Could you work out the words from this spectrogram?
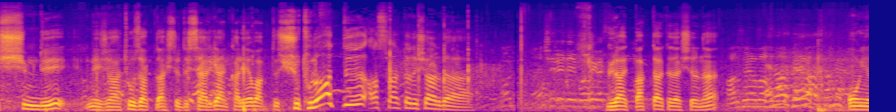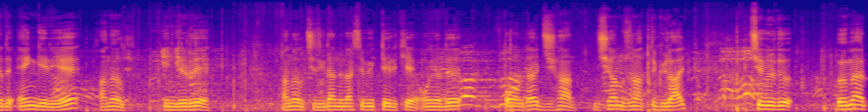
Şimdi Necati uzaklaştırdı. Sergen kaleye baktı. Şutunu attı. Az farkla dışarıda. Güralp baktı arkadaşlarına. Oynadı en geriye. Anıl indirdi. Anıl çizgiden dönerse büyük tehlike. Oynadı orada Cihan. Cihan uzun attı Güralp. Çevirdi Ömer.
